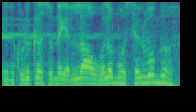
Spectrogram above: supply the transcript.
எனக்கு கொடுக்க சொன்ன எல்லா உலமும் செல்வமும்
